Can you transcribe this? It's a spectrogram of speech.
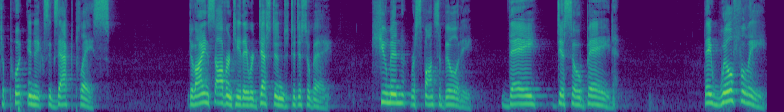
to put in its exact place. Divine sovereignty, they were destined to disobey. Human responsibility, they disobeyed. They willfully,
